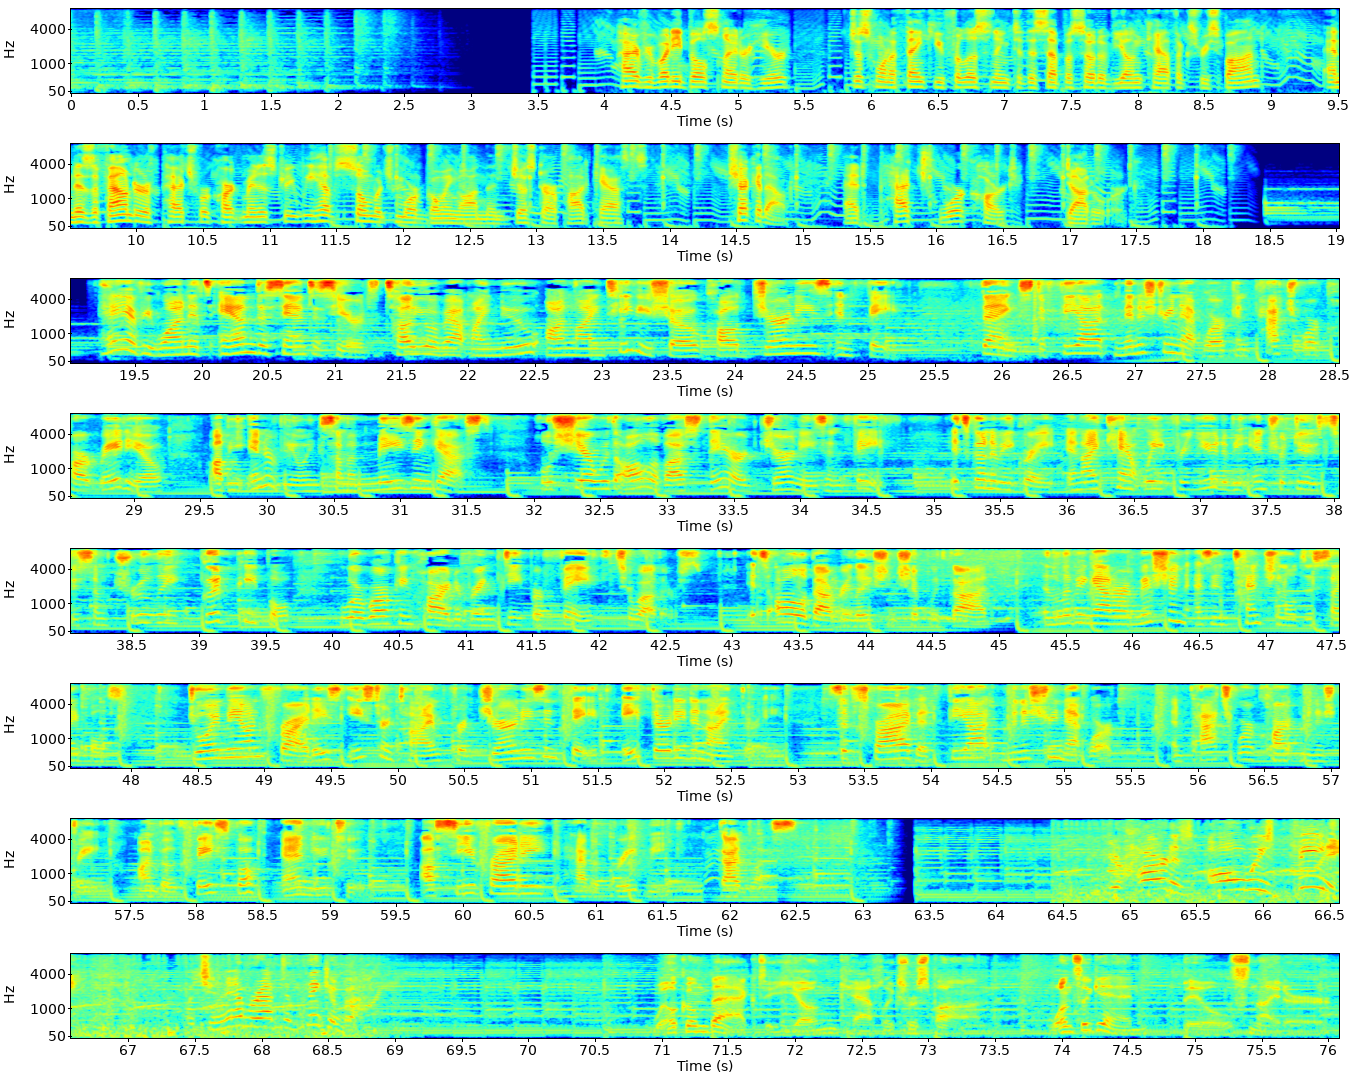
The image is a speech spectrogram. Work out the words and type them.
Hi, everybody. Bill Snyder here. Just want to thank you for listening to this episode of Young Catholics Respond. And as a founder of Patchwork Heart Ministry, we have so much more going on than just our podcasts. Check it out at patchworkheart.org. Hey everyone, it's Ann DeSantis here to tell you about my new online TV show called Journeys in Faith. Thanks to Fiat Ministry Network and Patchwork Heart Radio, I'll be interviewing some amazing guests who'll share with all of us their journeys in faith. It's going to be great, and I can't wait for you to be introduced to some truly good people who are working hard to bring deeper faith to others. It's all about relationship with God and living out our mission as intentional disciples. Join me on Fridays Eastern Time for Journeys in Faith, 8:30 to 9:30. Subscribe at Fiat Ministry Network and Patchwork Heart Ministry on both Facebook and YouTube. I'll see you Friday and have a great week. God bless. Your heart is always beating, but you never have to think about it. Welcome back to Young Catholics Respond. Once again, Bill Snyder.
